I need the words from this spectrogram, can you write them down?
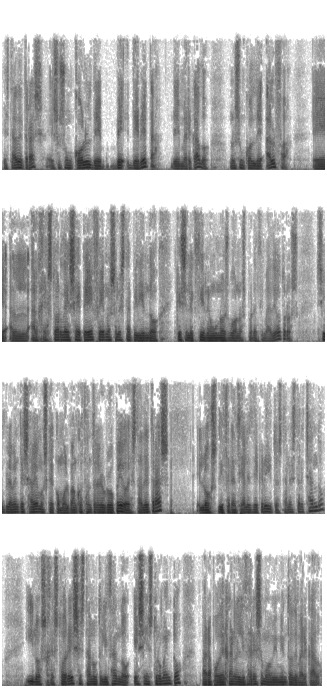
está detrás. Eso es un call de, beta, de mercado, no es un call de alfa. Eh, al, gestor de ese ETF no se le está pidiendo que seleccione unos bonos por encima de otros. Simplemente sabemos que como el Banco Central Europeo está detrás, los diferenciales de crédito están estrechando y los gestores están utilizando ese instrumento para poder canalizar ese movimiento de mercado.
